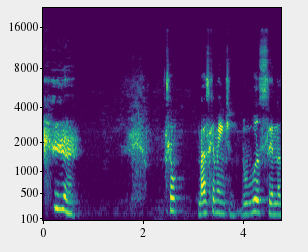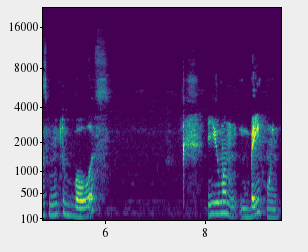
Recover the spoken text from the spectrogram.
Que. São basicamente duas cenas muito boas e uma bem ruim.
